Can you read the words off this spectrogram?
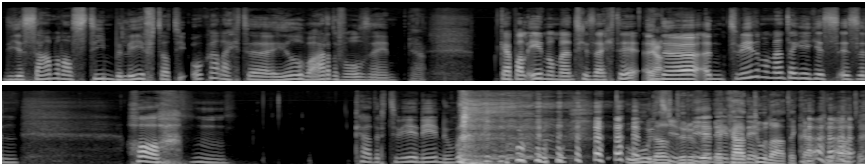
die je samen als team beleeft, dat die ook wel echt uh, heel waardevol zijn. Ja. Ik heb al één moment gezegd. Hè. Een, ja. uh, een tweede moment, denk ik, is, is een... Oh, hmm. Ik ga er twee in één noemen. Oeh, dat is durven. Nee, nee, ik ga het nee, toelaten. Ik ga het toelaten.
